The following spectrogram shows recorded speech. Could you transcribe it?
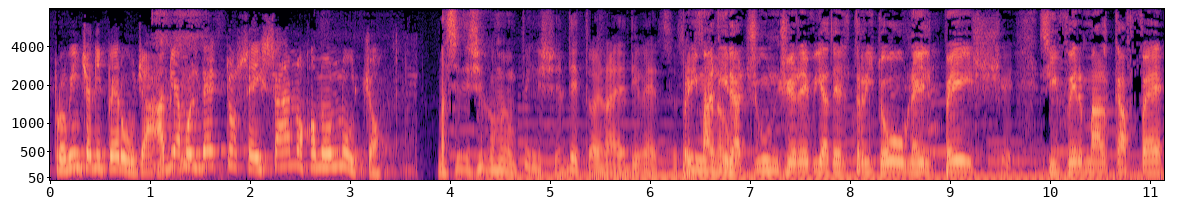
provincia di Perugia, abbiamo il detto sei sano come un Lucio. Ma si dice come un pesce, il detto è, è diverso. Prima di raggiungere via del Tritone il pesce si ferma al caffè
